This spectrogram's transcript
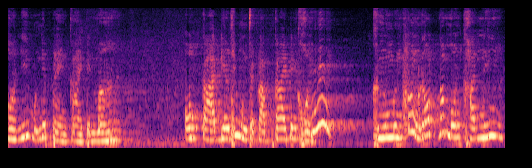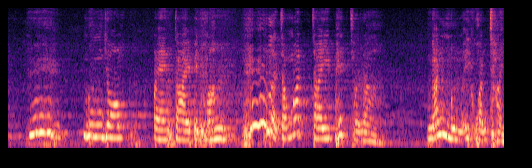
ตอนนี้มึงได้แปลงกายเป็นม้า โอกาสเดียวที่มึงจะกลับกลายเป็นคน คือมึงต้องรดน้ำมนต์คันนี้ มึงยอมแปลงกายเป็นม้าเพื่อจะมัดใจเพชรชรา งั้นมึงไอ้ขวัญชัย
